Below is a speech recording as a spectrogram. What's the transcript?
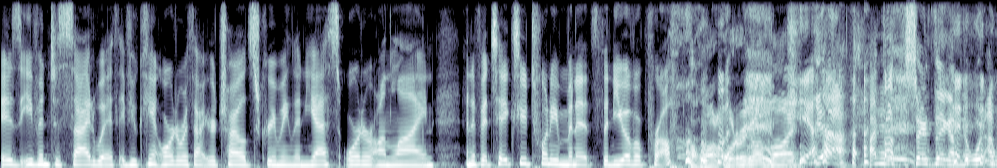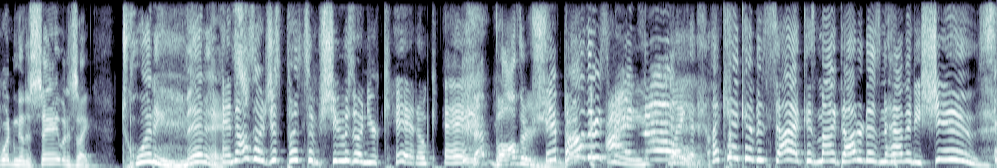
is even to side with. If you can't order without your child screaming, then yes, order online. And if it takes you 20 minutes, then you have a problem. Oh, ordering online? Yeah. I thought the same thing. I'm, I wasn't going to say it, but it's like 20 minutes. And also, just put some shoes on your kid, okay? that bothers you. it bothers me. I me. know. Like I can't come inside because my daughter doesn't have any shoes.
